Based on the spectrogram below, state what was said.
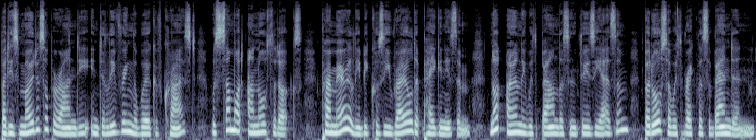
but his modus operandi in delivering the work of Christ was somewhat unorthodox, primarily because he railed at paganism, not only with boundless enthusiasm, but also with reckless abandon.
